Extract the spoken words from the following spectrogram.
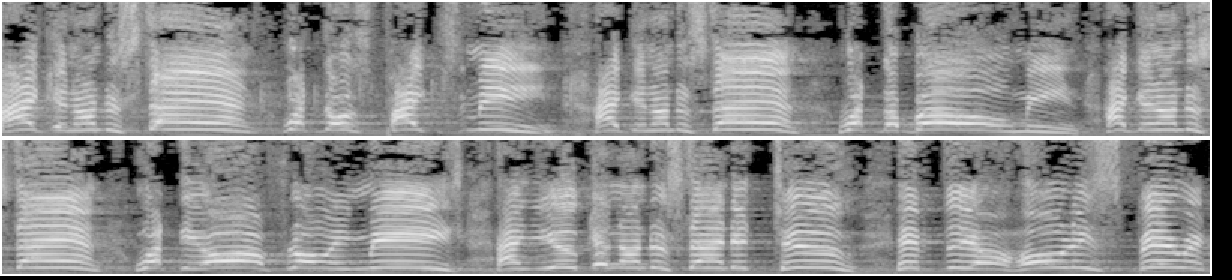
I can understand what those pipes mean. I can understand what the bowl means. I can understand what the oil flowing means. And you can understand it too if the Holy Spirit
